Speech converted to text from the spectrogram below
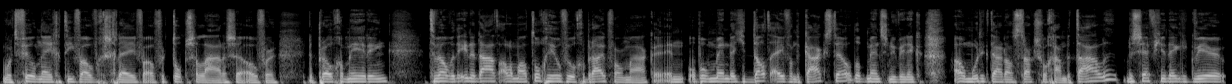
wordt veel negatief over geschreven, over topsalarissen... over de programmering. Terwijl we er inderdaad allemaal toch heel veel gebruik van maken. En op het moment dat je dat even aan de kaak stelt... dat mensen nu weer denken, oh, moet ik daar dan straks voor gaan betalen? Besef je denk ik weer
